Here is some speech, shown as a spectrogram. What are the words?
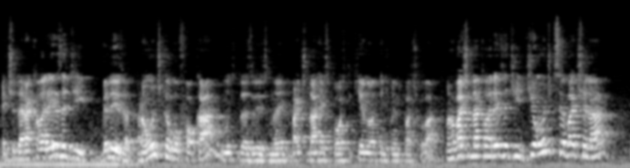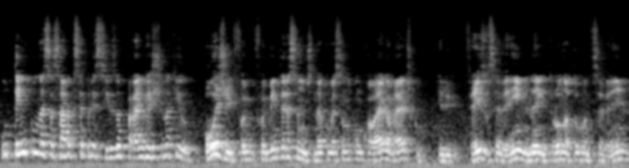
É te dar a clareza de, beleza, para onde que eu vou focar? Muitas das vezes, né, vai te dar a resposta que é no atendimento particular, mas vai te dar a clareza de de onde que você vai tirar o tempo necessário que você precisa para investir naquilo. Hoje foi, foi bem interessante, né? Conversando com um colega médico, ele fez o CVM, né? Entrou na turma do CVM.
